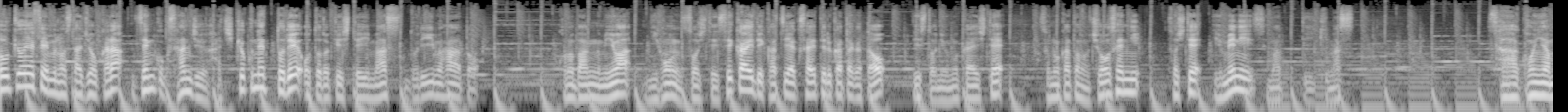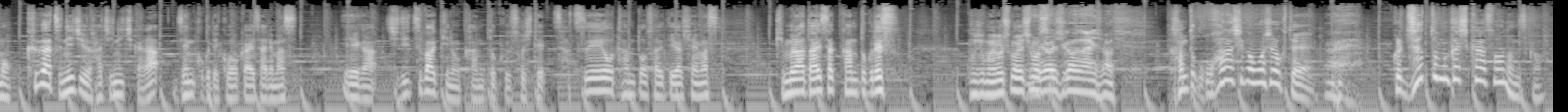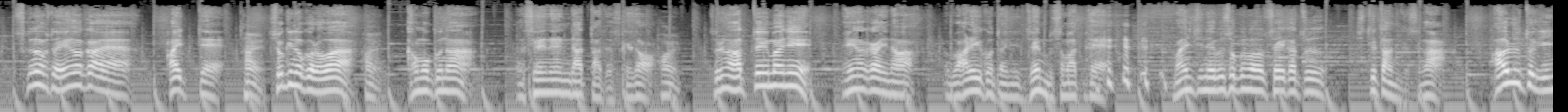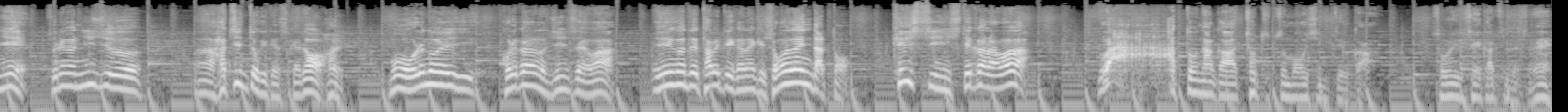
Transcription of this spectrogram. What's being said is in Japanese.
東京 FM のスタジオから全国38局ネットでお届けしています。ドリームハート。この番組は日本そして世界で活躍されている方々をゲストにお迎えしてその方の挑戦にそして夢に迫っていきます。さあ今夜も9月28日から全国で公開されます。映画「ちりつばき」の監督そして撮影を担当されていらっしゃいます木村大作監督です。今週もよろしくお願いします。よろしくお願いします。監督お話が面白くてはいこれずっと昔からそうなんですか？少なくとも映画界入ってはい。初期の頃ははい。寡黙な青年だったんですけど、はい。それがあっという間に映画界の悪いことに全部染まって 毎日寝不足の生活してたんですが、ある時にそれが28の時ですけど、はい。もう俺のこれからの人生は映画で食べていかなきゃしょうがないんだと決心してからはうわーっとなんかちょっとつ盲信っていうかそういう生活ですね。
